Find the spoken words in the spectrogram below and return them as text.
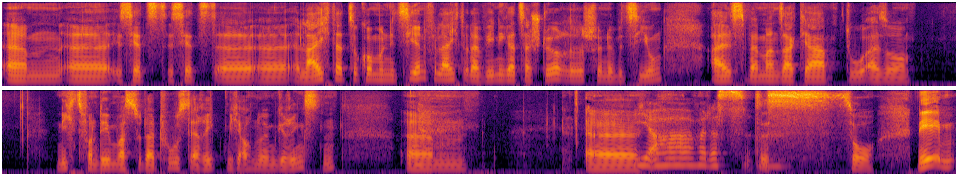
ähm, äh, ist jetzt, ist jetzt äh, äh, leichter zu kommunizieren vielleicht oder weniger zerstörerisch für eine Beziehung, als wenn man sagt, ja, du, also nichts von dem, was du da tust, erregt mich auch nur im geringsten. Ähm, äh, ja, aber das. Das So. Nee, im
